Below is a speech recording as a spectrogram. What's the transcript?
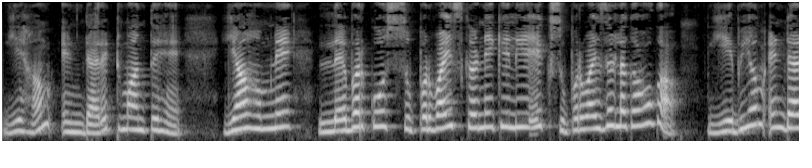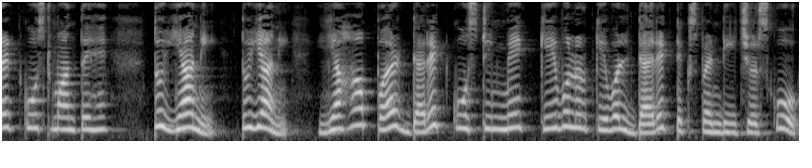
ये हम इनडायरेक्ट मानते हैं। या हमने लेबर को सुपरवाइज करने के लिए एक सुपरवाइजर लगा होगा। ये भी हम इनडायरेक्ट कोस्ट मानते हैं। तो यानी तो यानी यहाँ पर डायरेक्ट कोस्टिंग में केवल और केवल डायरेक्ट एक्सपेंडिचर्स को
